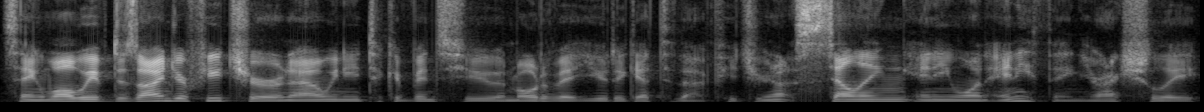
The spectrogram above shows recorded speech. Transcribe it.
saying, well, we've designed your future, now we need to convince you and motivate you to get to that future. You're not selling anyone anything. You're actually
